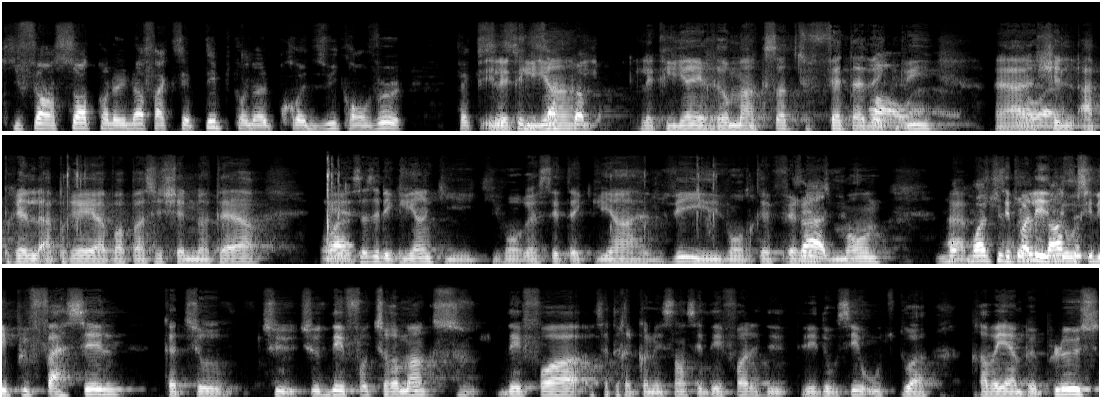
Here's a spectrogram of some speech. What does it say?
qui fait en sorte qu'on a une offre acceptée puis qu'on a le produit qu'on veut. Fait que le, client, le client, il remarque ça, tu fais avec ah lui euh, ah après, après avoir passé chez le notaire. ça, c'est des clients qui, qui, vont rester tes clients à vie, ils vont te référer du monde. Euh, moi, c'est pas les dossiers les plus faciles que tu, tu, tu, des fois, tu remarques des fois cette reconnaissance et des fois les, dossiers où tu dois travailler un peu plus,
